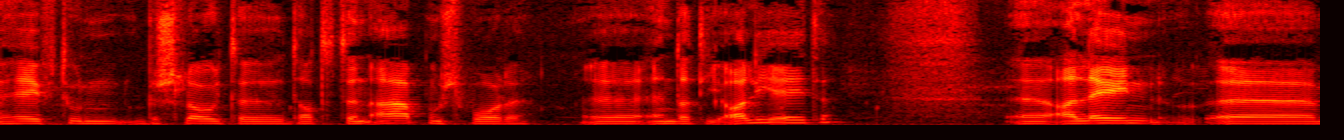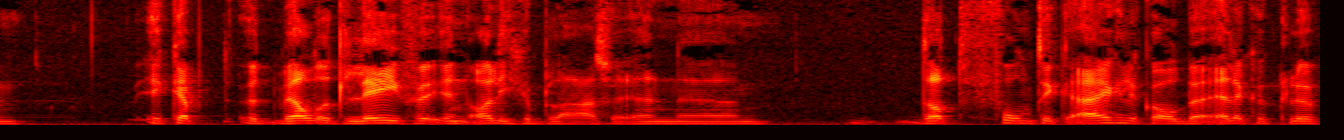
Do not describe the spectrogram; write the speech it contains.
heeft toen besloten dat het een aap moest worden en dat hij Ali eten. Alleen, ik heb het, wel het leven in Ali geblazen. En dat vond ik eigenlijk al bij elke club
